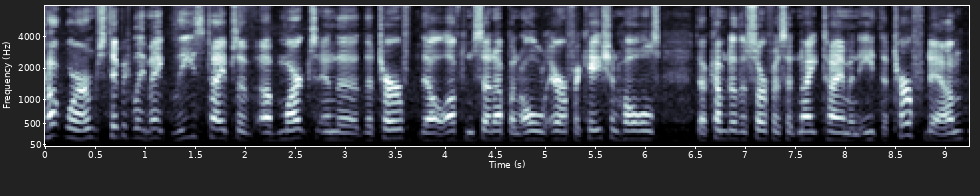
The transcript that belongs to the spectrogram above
cutworms typically make these types of, of, marks in the, the turf. They'll often set up in old aerification holes. They'll come to the surface at nighttime and eat the turf down.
